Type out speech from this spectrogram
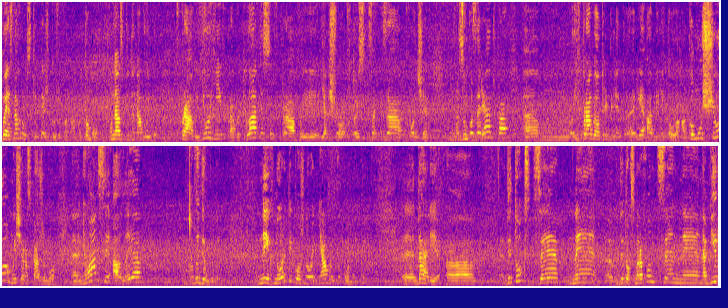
без нагрузки теж дуже погано. Тому у нас буде на вибір вправи йоги, вправи пілатесу, вправи, якщо хтось захоче зумбозарядка, ем, і вправи от реабілітолога. Кому що, ми ще розкажемо е, нюанси, але вибір буде. Не ігнорте, кожного дня ви виконуєте. Е, Далі, е, детокс це не е, детокс-марафон це не набір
